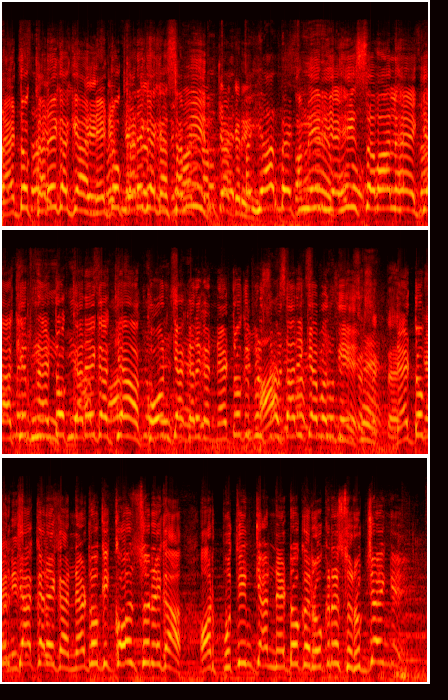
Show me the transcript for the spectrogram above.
नेटो करेगा? क्या? नेटो करेगा क्या? समीर? क्या करेगा? समीर यही सवाल है। कि आखिर नेटो क्या करेगा क्या? कौन क्या करेगा? नेटो की फिर ज़िम्मेदारी क्या बनती है? नेटो फिर क्या करेगा? नेटो की कौन सुनेगा? और पुतिन क्या नेटो के रोकने से रुक जाएँगे?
